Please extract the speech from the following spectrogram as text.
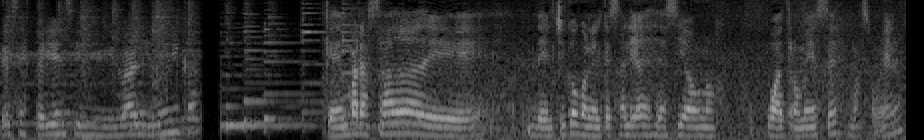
de esa experiencia individual y única. Quedé embarazada de- del chico con el que salía desde hacía unos cuatro meses, más o menos.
